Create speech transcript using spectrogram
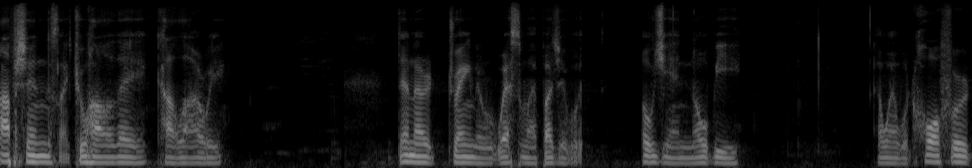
options like Jrue Holiday, Kyle Lowry, then I drained the rest of my budget with OG Anunoby. I went with Horford.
